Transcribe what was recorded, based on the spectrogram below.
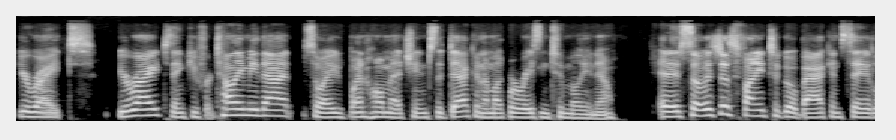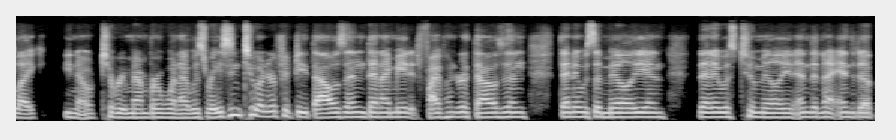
you're right. You're right. Thank you for telling me that. So I went home and I changed the deck and I'm like, we're raising 2 million now and it's, so it's just funny to go back and say like you know to remember when i was raising 250000 then i made it 500000 then it was a million then it was 2 million and then i ended up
